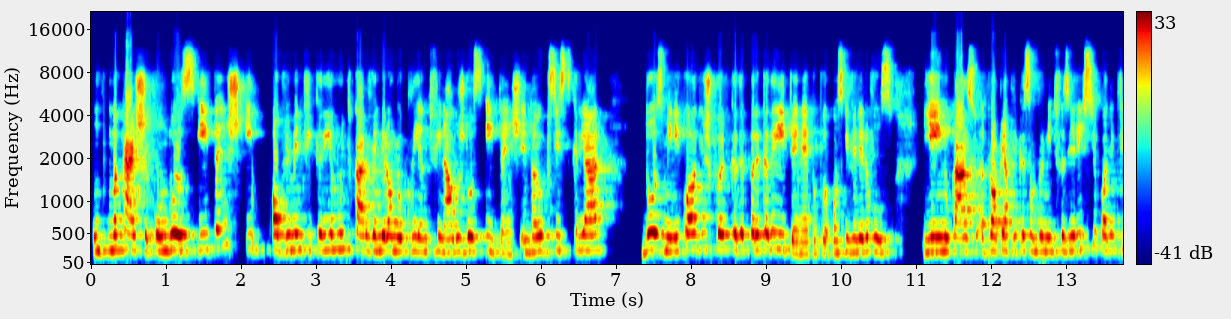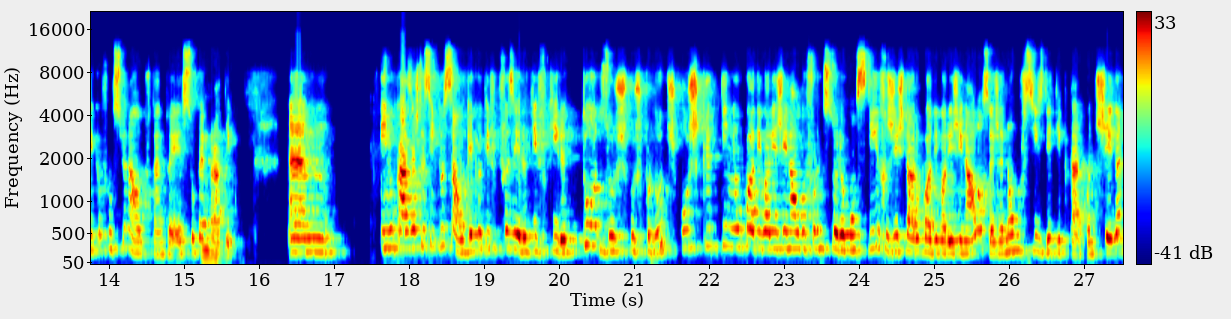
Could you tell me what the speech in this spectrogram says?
uma caixa com 12 itens e, obviamente, ficaria muito caro vender ao meu cliente final os 12 itens. Então, eu preciso de criar 12 mini códigos para cada, para cada item, né, para conseguir vender avulso. E aí, no caso, a própria aplicação permite fazer isso e o código fica funcional, portanto, é, é super uhum. prático. Um, e no caso desta situação, o que é que eu tive que fazer? Eu tive que ir a todos os, os produtos, os que tinham o código original do fornecedor, eu consegui registar o código original, ou seja, não preciso de etiquetar quando chega,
